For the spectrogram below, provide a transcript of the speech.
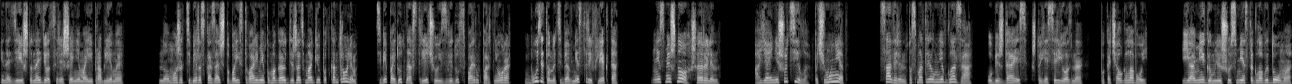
и надеюсь, что найдется решение моей проблемы». Но, может, тебе рассказать, что бои с тварями помогают держать магию под контролем? Тебе пойдут навстречу и изведут спарринг партнера. Будет он у тебя вместо рефлекта. Не смешно, Шерлин. А я и не шутила. Почему нет? Саверин посмотрел мне в глаза, убеждаясь, что я серьезно. Покачал головой. Я мигом лишусь места главы дома.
